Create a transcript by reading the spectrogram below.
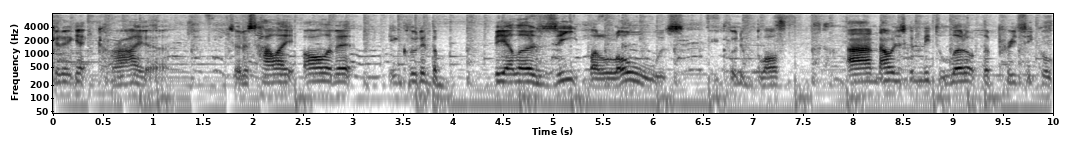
to get Cryo. So just highlight all of it, including the BLZ belows, including blows. And now we're just to need to load up the pre-sequel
